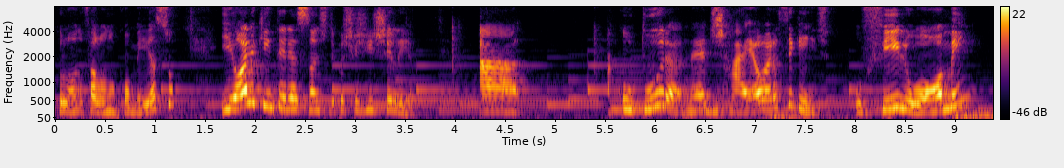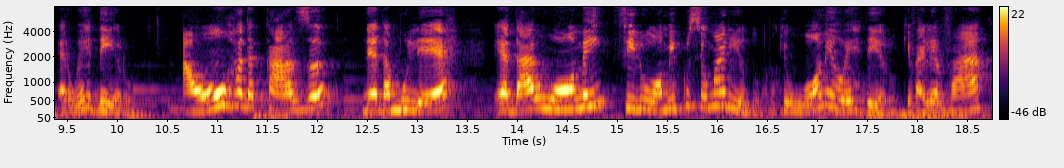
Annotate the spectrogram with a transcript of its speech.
que o Lando falou no começo. E olha que interessante, depois que a gente lê, a, a cultura né, de Israel era o seguinte: o filho, o homem, era o herdeiro. A honra da casa, né, da mulher, é dar um homem, filho homem, para o seu marido, porque o homem é o herdeiro que vai levar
